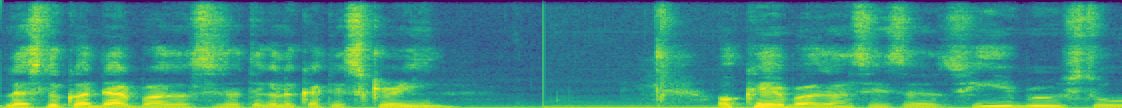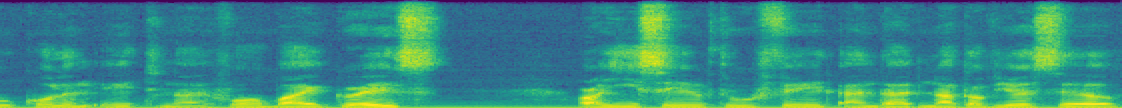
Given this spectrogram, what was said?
Let's look at that, brothers and sisters. Take a look at the screen. Okay, brothers and sisters, Hebrews 2 colon 8 to 9. For by grace are ye saved through faith, and that not of yourself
